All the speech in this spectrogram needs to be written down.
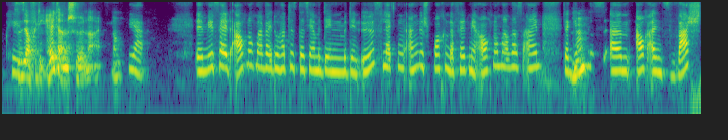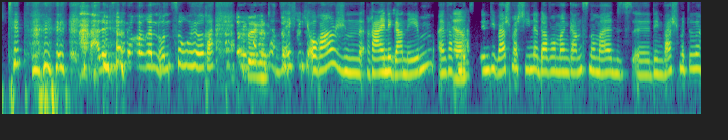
Okay. Das ist ja auch für die Eltern schön. Ne? Ja. Äh, mir fällt auch noch mal, weil du hattest das ja mit den mit den Ölflecken angesprochen, da fällt mir auch noch mal was ein. Da gibt mhm. es ähm, auch als Waschtipp für alle Zuhörerinnen und Zuhörer, da kann man tatsächlich Orangenreiniger nehmen, einfach ja. mit in die Waschmaschine, da wo man ganz normal das, äh, den Waschmittel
